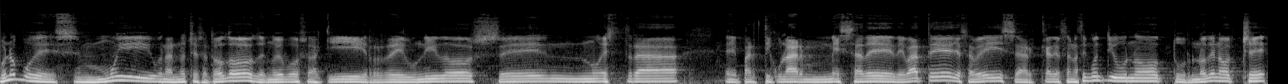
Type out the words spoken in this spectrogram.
Bueno, pues muy buenas noches a todos, de nuevo aquí reunidos en nuestra eh, particular mesa de debate, ya sabéis, Arcadia Zona 51, turno de noche,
